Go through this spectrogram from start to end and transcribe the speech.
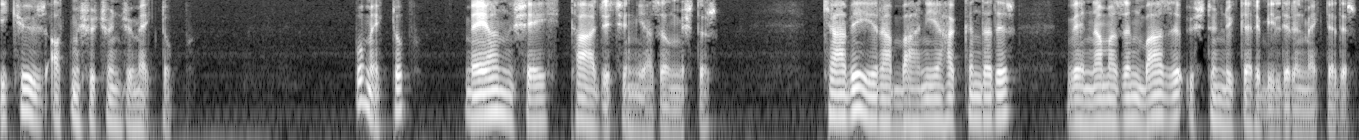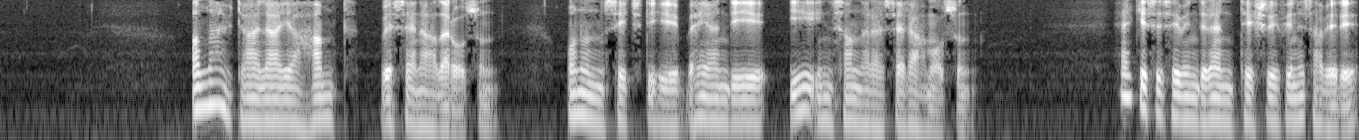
263. mektup. Bu mektup Meyan Şeyh Tac için yazılmıştır. Kâbe-i Rabbaniye hakkındadır ve namazın bazı üstünlükleri bildirilmektedir. Allahü Teala'ya hamd ve senalar olsun. Onun seçtiği, beğendiği iyi insanlara selam olsun. Herkesi sevindiren teşrifiniz haberi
